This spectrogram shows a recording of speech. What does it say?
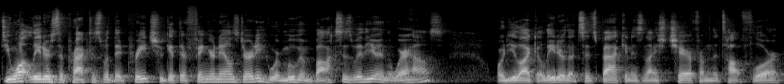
Do you want leaders to practice what they preach, who get their fingernails dirty, who are moving boxes with you in the warehouse? Or do you like a leader that sits back in his nice chair from the top floor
